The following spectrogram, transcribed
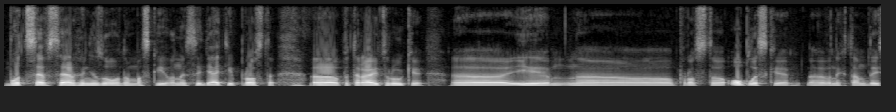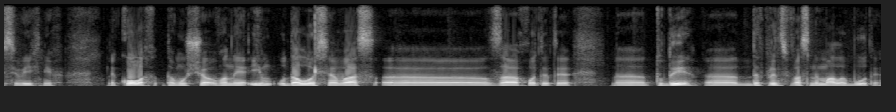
Бо це все організовано в Москві. Вони сидять і просто е, потирають руки і просто оплески в них там десь в їхніх колах, тому що вони їм удалося вас е, заохотити туди, е, де в принципі вас не мало бути.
